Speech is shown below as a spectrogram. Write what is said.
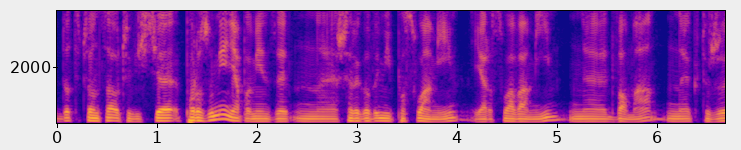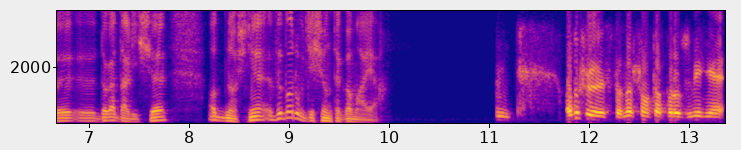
dotycząca oczywiście porozumienia pomiędzy szeregowymi posłami, Jarosławami, e, dwoma, e, którzy e, dogadali się odnośnie wyborów 10 maja. Otóż z pewnością to porozumienie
